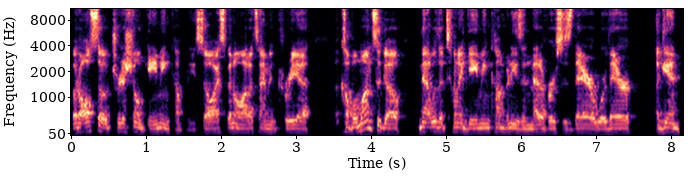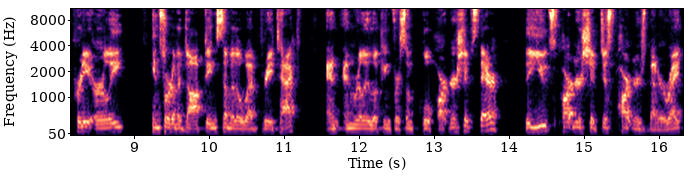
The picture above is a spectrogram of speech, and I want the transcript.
but also traditional gaming companies. So I spent a lot of time in Korea a couple months ago, met with a ton of gaming companies and metaverses there where they're, again, pretty early in sort of adopting some of the Web3 tech and, and really looking for some cool partnerships there. The y00ts partnership just partners better, right?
